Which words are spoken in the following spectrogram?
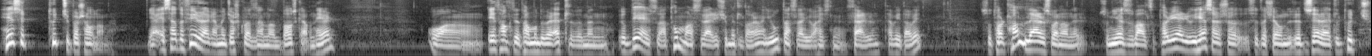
Hese tutsi personene Ja, jeg satt og fyra dagar med Jørskvall denne bådskapen her. Og jeg tenkte at han måtte være 11, men jo, det er så at Thomas var ikke middeldagen, Jotas var jo heisne færen, det vet vi. Så tar tall læresvennerne, som Jesus valgte, tar jeg jo i hese situasjonen, reduserer jeg til tutsk.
